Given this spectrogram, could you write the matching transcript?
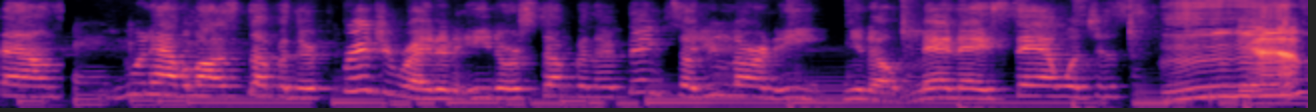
found you would have a lot of stuff in the refrigerator to eat or stuff in their thing. So you learn to eat, you know, mayonnaise sandwiches. Mhm. Yeah.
